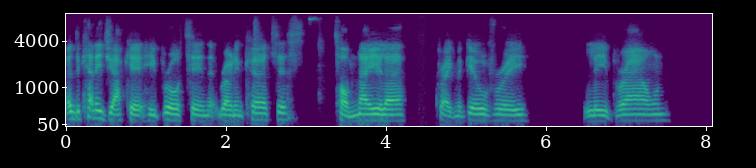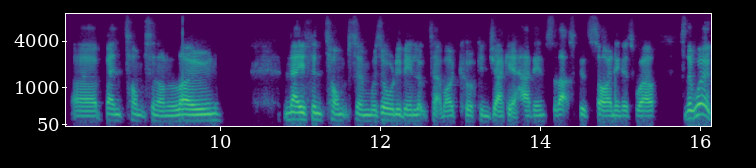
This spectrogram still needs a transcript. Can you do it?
Under Kenny Jackett, he brought in Ronan Curtis, Tom Naylor, Craig MacGillivray, Lee Brown, uh, Ben Thompson on loan. Nathan Thompson was already being looked at by Cook and Jackett had him, so that's a good signing as well. So there were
